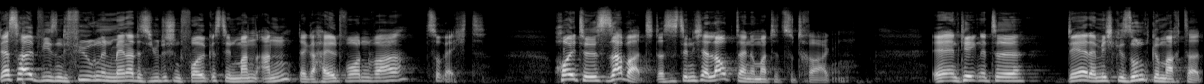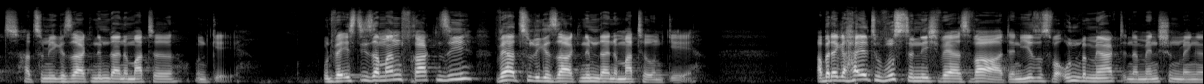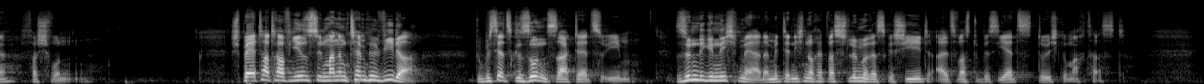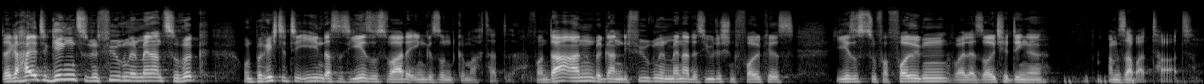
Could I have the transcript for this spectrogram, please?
Deshalb wiesen die führenden Männer des jüdischen Volkes den Mann an, der geheilt worden war, zurecht. Heute ist Sabbat, das ist dir nicht erlaubt, deine Matte zu tragen. Er entgegnete, der, der mich gesund gemacht hat, hat zu mir gesagt, nimm deine Matte und geh. Und wer ist dieser Mann? fragten sie. Wer hat zu dir gesagt, nimm deine Matte und geh? Aber der Geheilte wusste nicht, wer es war, denn Jesus war unbemerkt in der Menschenmenge verschwunden. Später traf Jesus den Mann im Tempel wieder. Du bist jetzt gesund, sagte er zu ihm. Sündige nicht mehr, damit dir nicht noch etwas Schlimmeres geschieht, als was du bis jetzt durchgemacht hast. Der Geheilte ging zu den führenden Männern zurück und berichtete ihnen, dass es Jesus war, der ihn gesund gemacht hatte. Von da an begannen die führenden Männer des jüdischen Volkes, Jesus zu verfolgen, weil er solche Dinge am Sabbat tat.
